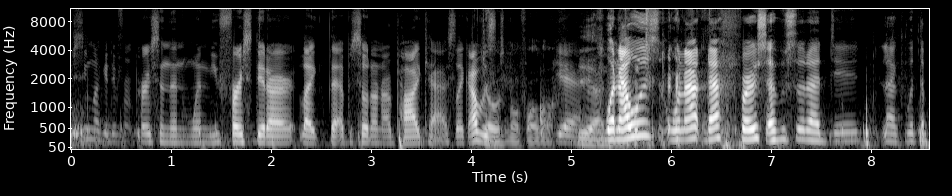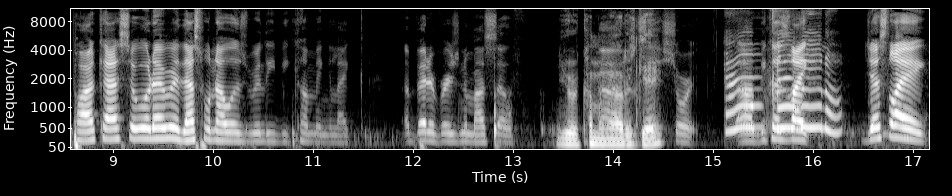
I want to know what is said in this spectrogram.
you seem like a different person than when you first did our like the episode on our podcast. Like I was, Joe's gonna fall off. yeah. Yeah, I when. I was when I that first episode I did like with the podcast or whatever, that's when I was really becoming like a better version of myself. you were coming uh, out as gay. Short, uh, because like just like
